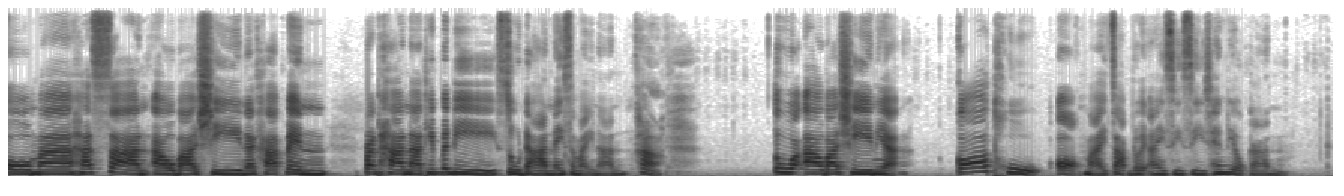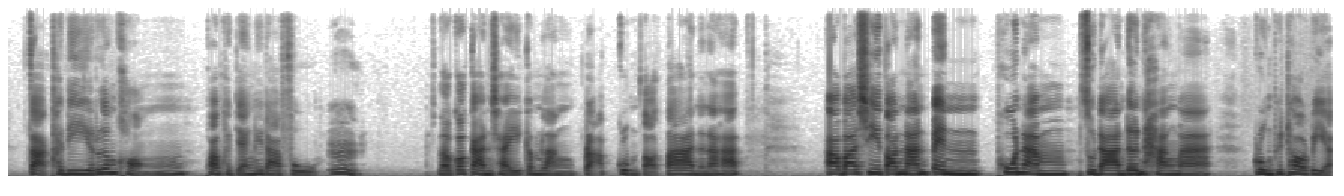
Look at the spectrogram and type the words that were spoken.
โอมาฮัสซานอัลบาชีนะคะ เป็นประธานาธิบดีซูดานในสมัยนั้น ค่ะ ตัวอัลบาชีเนี่ย ก็ถูกออกหมายจับโดย ICC เช่นเดียวกัน จากคดีเรื่องของความขัดแย้งในดาฟูอืมแล้วก็การใช้กำลังปราบกลุ่มต่อต้านนะนะคะ อัลบาชีตอนนั้นเป็นผู้นำสุดานเดินทางมา กรุงพิทอเรีย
